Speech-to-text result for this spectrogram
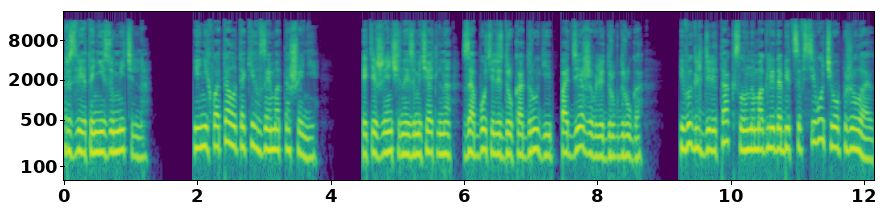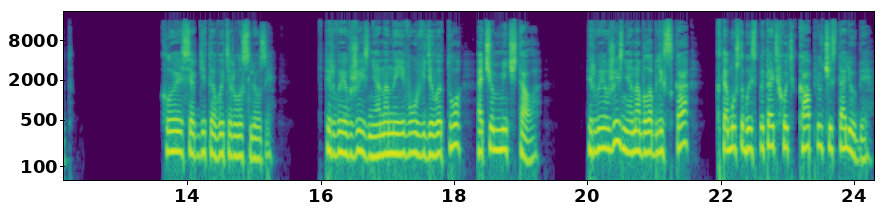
Разве это не изумительно? Ей не хватало таких взаимоотношений. Эти женщины замечательно заботились друг о друге и поддерживали друг друга, и выглядели так, словно могли добиться всего, чего пожелают. Хлоя сердито вытерла слезы. Впервые в жизни она наяву увидела то, о чем мечтала. Впервые в жизни она была близка к тому, чтобы испытать хоть каплю честолюбия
